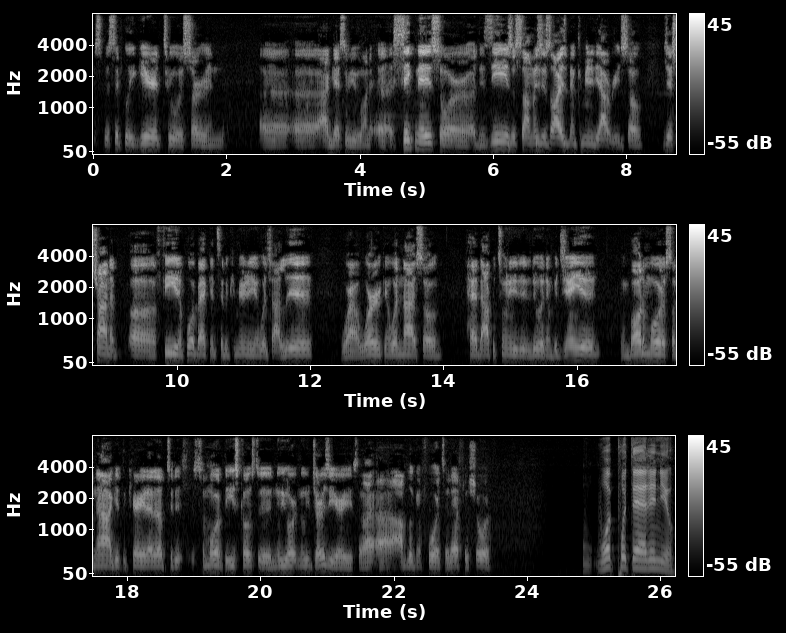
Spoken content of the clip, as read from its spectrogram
specifically geared to a certain, uh, uh, I guess if you want a sickness or a disease or something. It's just always been community outreach. So just trying to uh, feed and pour back into the community in which I live, where I work and whatnot. So had the opportunity to do it in Virginia, in Baltimore. So now I get to carry that up to the, some more of the East Coast to New York, New Jersey area. So I, I, I'm looking forward to that for sure. What put that in you?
